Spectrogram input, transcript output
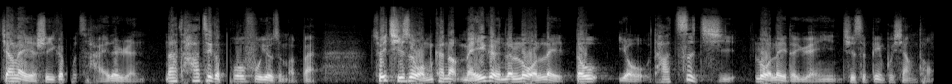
将来也是一个不才的人，那他这个托付又怎么办？所以其实我们看到每一个人的落泪都有他自己。落泪的原因其实并不相同，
